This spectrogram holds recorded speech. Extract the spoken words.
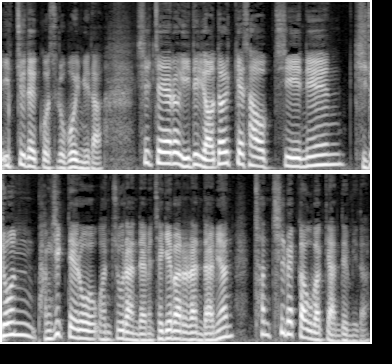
입주될 것으로 보입니다. 실제로 이들 8개 사업지는 기존 방식대로 건축을 한다면 재개발을 한다면 1,700가구밖에 안 됩니다.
